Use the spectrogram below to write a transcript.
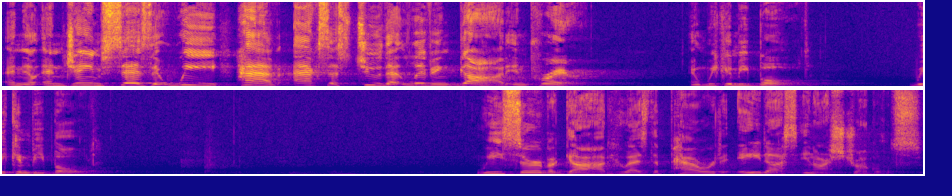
And, and James says that we have access to that living God in prayer. And we can be bold. We can be bold. We serve a God who has the power to aid us in our struggles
